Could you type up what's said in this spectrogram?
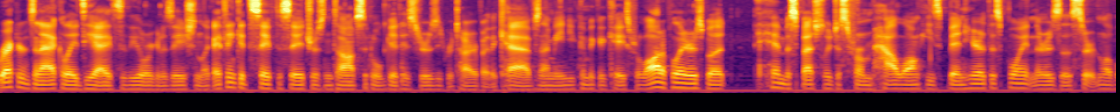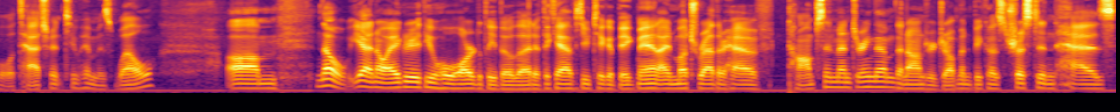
records and accolades he has to the organization. Like I think it's safe to say Tristan Thompson will get his jersey retired by the Cavs. I mean, you can make a case for a lot of players, but him especially just from how long he's been here at this point, and there is a certain level of attachment to him as well. Um, no, yeah, no, I agree with you wholeheartedly though that if the Cavs do take a big man, I'd much rather have Thompson mentoring them than Andre Drummond because Tristan has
